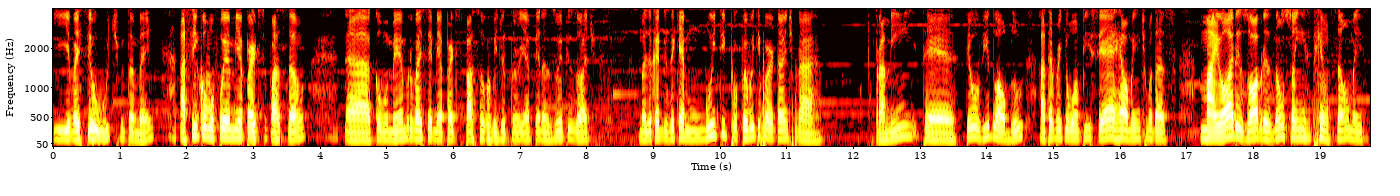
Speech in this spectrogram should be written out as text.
E vai ser o último também. Assim como foi a minha participação uh, como membro, vai ser minha participação como editor em apenas um episódio. Mas eu quero dizer que é muito, foi muito importante para para mim ter, ter ouvido All Blue, até porque o One Piece é realmente uma das maiores obras, não só em extensão, mas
